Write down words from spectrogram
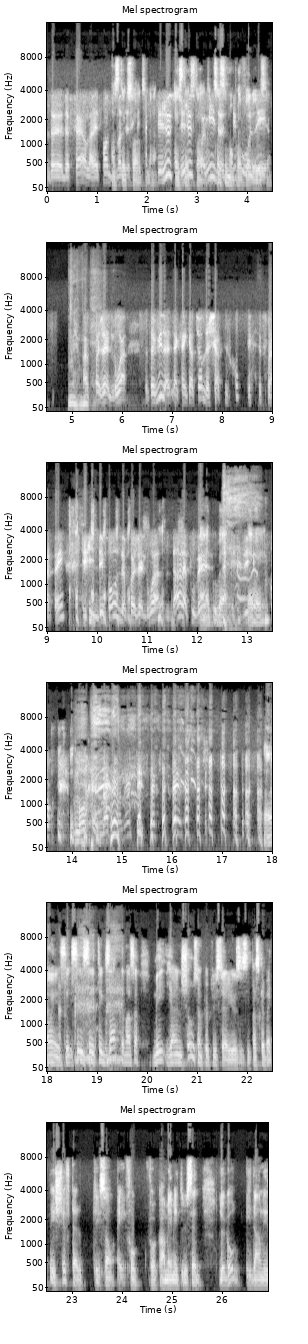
de, de faire la réforme du Ah, mode de. C'est juste, Ah, juste promis. Ça, de mon préféré déposer. aussi. un projet de loi. Tu as vu la, la, caricature de Chapelot ce matin? Il dépose le projet de loi dans la poubelle. Dans la poubelle. Il dit, Ah oui. mon, ma promesse est satisfaite. Ah oui, c'est- exactement ça. Mais il y a une chose un peu plus sérieuse ici, parce qu'avec les chiffres tels qu'ils sont, il faut, faut quand même être lucide. Le gold est dans les,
